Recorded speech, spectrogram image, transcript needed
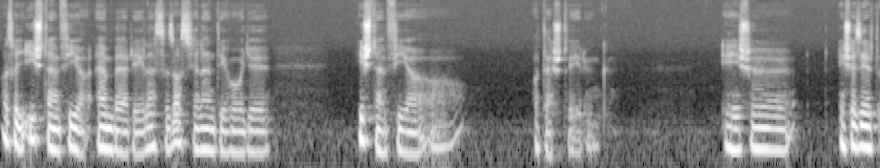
az, hogy Isten fia emberré lesz, az azt jelenti, hogy Isten fia a, a testvérünk. És, és ezért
